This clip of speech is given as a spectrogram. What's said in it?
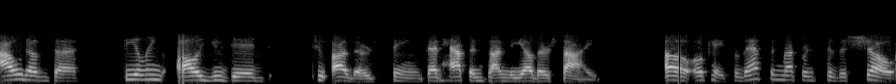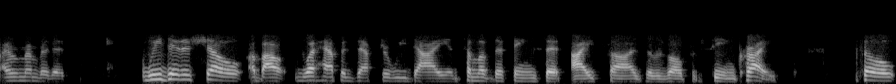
out of the feeling all you did to others thing that happens on the other side? Oh, okay. So that's in reference to the show. I remember this. We did a show about what happens after we die and some of the things that I saw as a result of seeing Christ. So,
